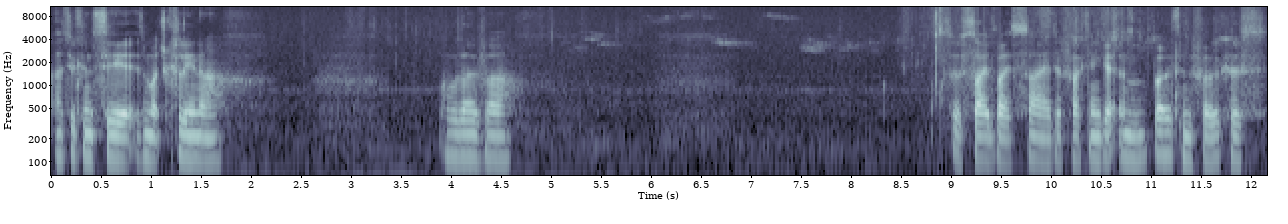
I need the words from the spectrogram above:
As you can see it is much cleaner all over. So side by side, if I can get them both in focus,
